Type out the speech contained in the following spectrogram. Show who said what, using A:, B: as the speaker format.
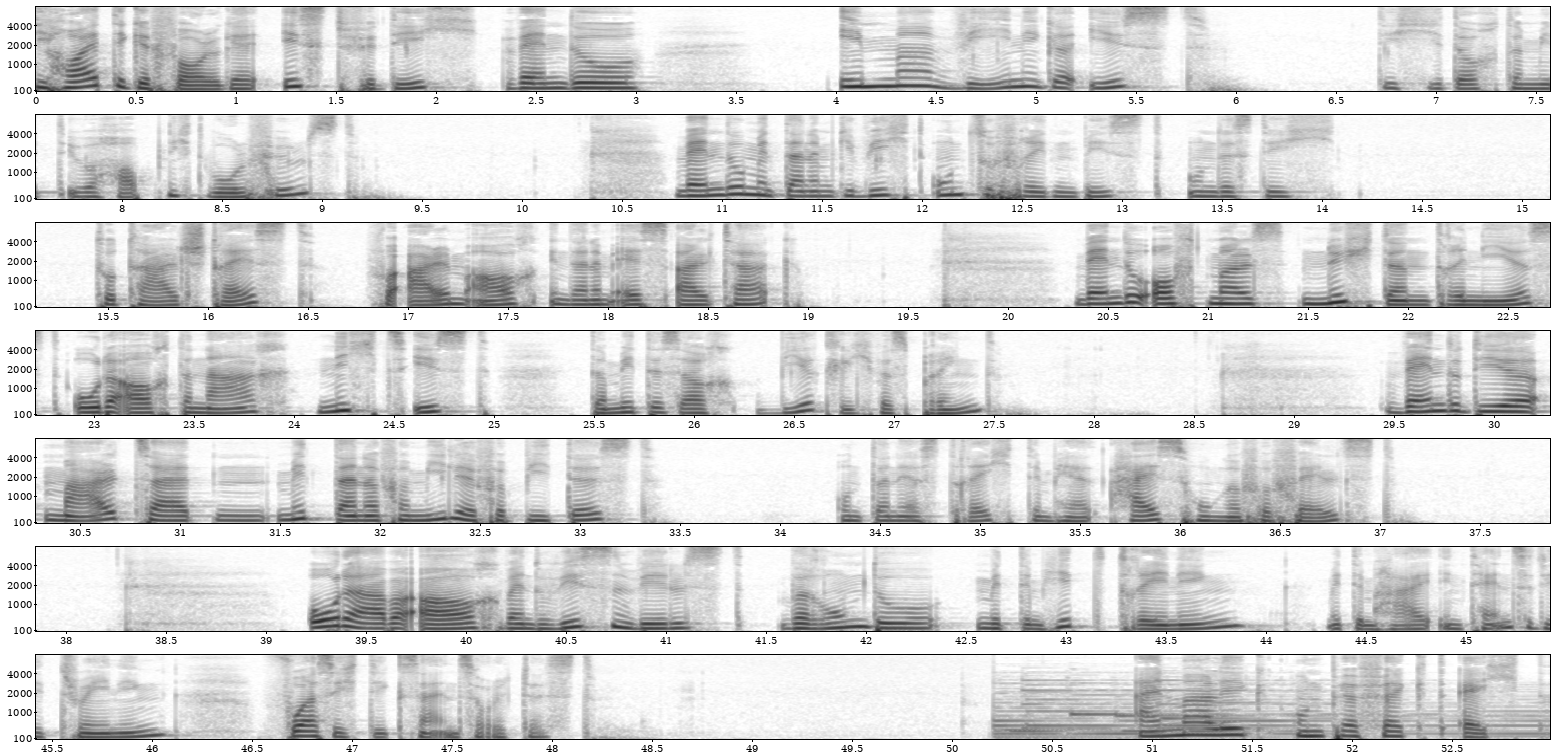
A: Die heutige Folge ist für dich, wenn du immer weniger isst, dich jedoch damit überhaupt nicht wohlfühlst, wenn du mit deinem Gewicht unzufrieden bist und es dich total stresst, vor allem auch in deinem Essalltag, wenn du oftmals nüchtern trainierst oder auch danach nichts isst, damit es auch wirklich was bringt, wenn du dir Mahlzeiten mit deiner Familie verbietest und dann erst recht dem Heißhunger verfällst, oder aber auch, wenn du wissen willst, warum du mit dem HIT-Training, mit dem High-Intensity-Training vorsichtig sein solltest. Einmalig, unperfekt, echt.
